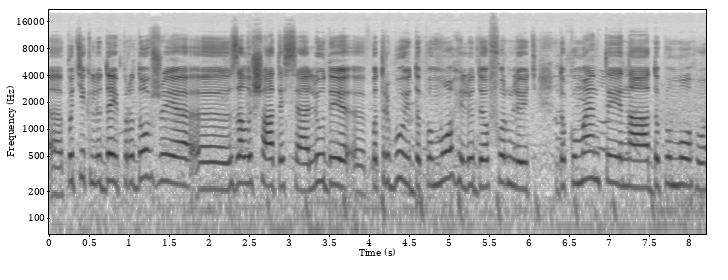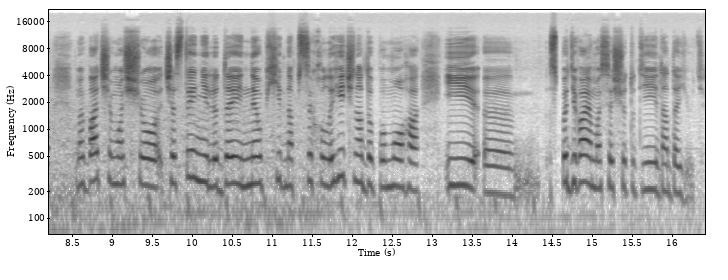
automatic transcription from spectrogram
е, потік людей продовжує е, залишатися. Люди е, потребують допомоги, люди оформлюють документи на допомогу. Ми бачимо, що частині людей необхідна психологічна допомога, і е, сподіваємося, що тут її надають.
